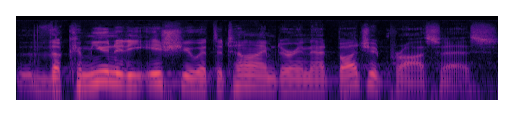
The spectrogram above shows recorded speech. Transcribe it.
the community issue at the time during that budget process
